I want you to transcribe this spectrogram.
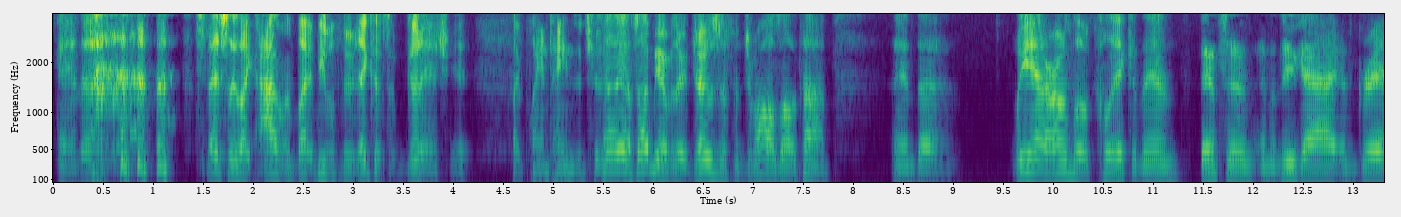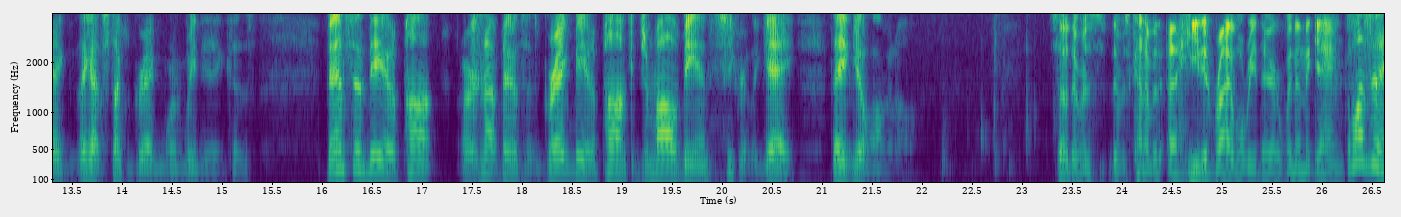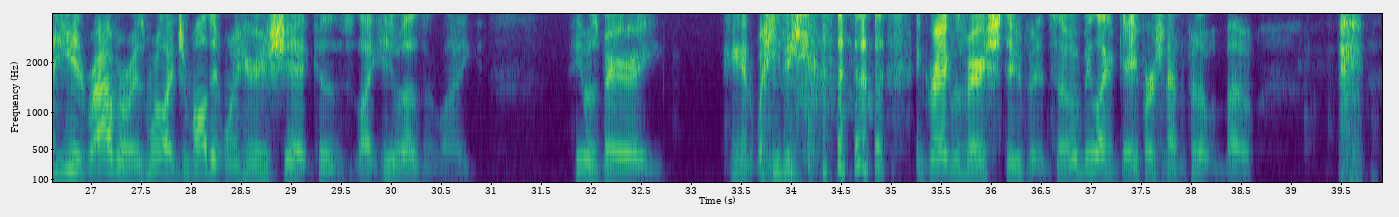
And, uh, especially like island black people food. They cook some good ass shit. like plantains and shit. Hell yeah. So I'd be over there at Joseph and Jamal's all the time. And, uh, we had our own little clique and then Benson and the new guy and Greg, they got stuck with Greg more than we did because Benson being a punk, or not Benson, Greg being a punk and Jamal being secretly gay, they didn't get along at all. So there was there was kind of a, a heated rivalry there within the gangs. It wasn't a heated rivalry. It was more like Jamal didn't want to hear his shit because like he wasn't like he was very hand wavy, and Greg was very stupid. So it would be like a gay person having to put up with Bo.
